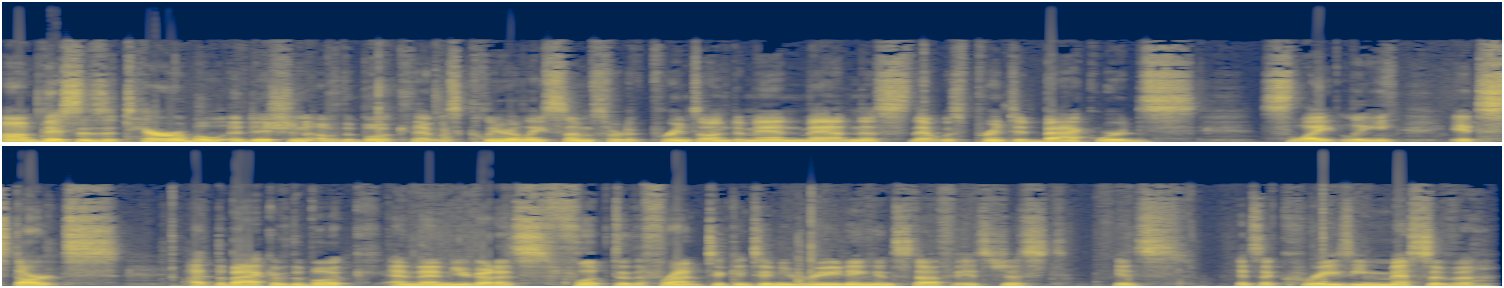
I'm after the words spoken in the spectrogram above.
Um, this is a terrible edition of the book that was clearly some sort of print on demand madness that was printed backwards slightly. It starts at the back of the book and then you got to flip to the front to continue reading and stuff. It's just, it's it's a crazy mess of a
